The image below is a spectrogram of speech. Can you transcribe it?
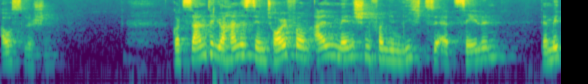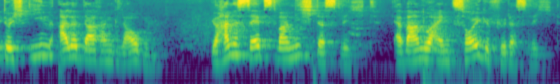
auslöschen. Gott sandte Johannes den Täufer, um allen Menschen von dem Licht zu erzählen, damit durch ihn alle daran glauben. Johannes selbst war nicht das Licht, er war nur ein Zeuge für das Licht.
